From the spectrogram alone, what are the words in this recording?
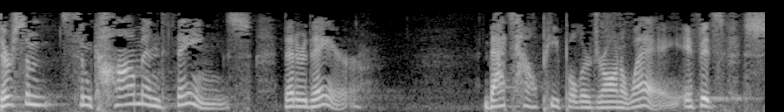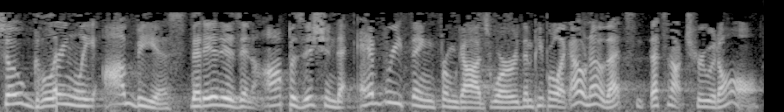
There's some, some common things that are there. That's how people are drawn away. If it's so glaringly obvious that it is in opposition to everything from God's Word, then people are like, oh no, that's, that's not true at all.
